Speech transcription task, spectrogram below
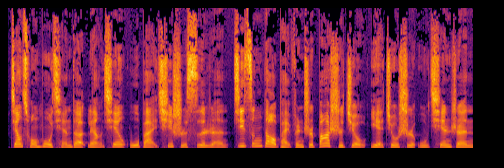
将从目前的两千五百七十四人激增到百分之八十九，也就是五千人。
